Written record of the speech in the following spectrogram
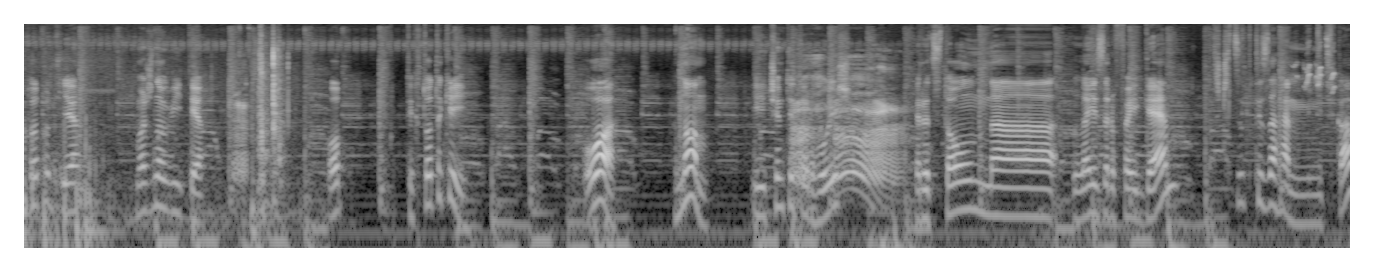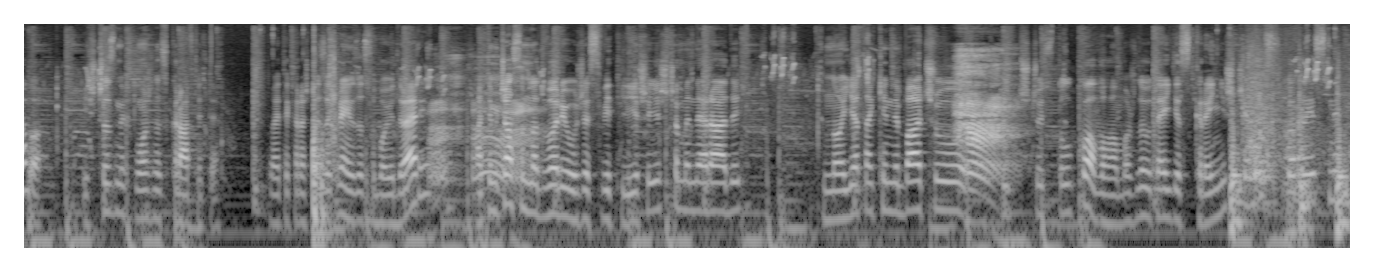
Хто тут є? Можна увійти. Оп. Ти хто такий? О! Гном! І чим ти торгуєш? Redstone на Laser Fake Gem? Що це таке за геми? Мені цікаво. І що з них можна скрафтити? Давайте краще закриємо за собою двері. А тим часом на дворі вже світліше, що мене радить. Но я так і не бачу тут щось толкового. Можливо, у тебе є скрині з чимось корисним.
